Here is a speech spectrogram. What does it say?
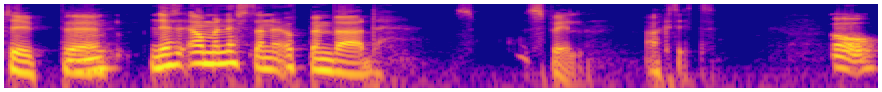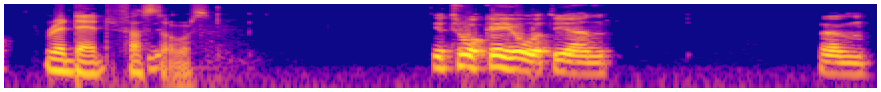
Typ, Mm. Ja men nästan en öppen värld s- spelaktigt. Ja, Red Dead fast Star Wars. det tråkiga är ju återigen um,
